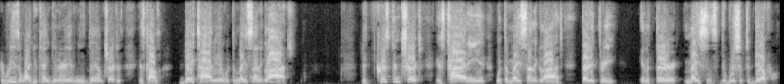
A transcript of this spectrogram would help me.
The reason why you can't get ahead in these damn churches is because they tied in with the Masonic Lodge. The Christian church is tied in with the Masonic Lodge. 33 in the third Masons that worship the devil.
